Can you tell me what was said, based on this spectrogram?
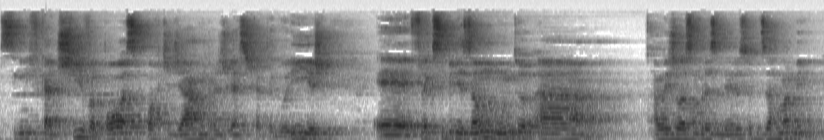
significativa posse, porte de arma para diversas categorias, é, flexibilizando muito a, a legislação brasileira sobre desarmamento.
